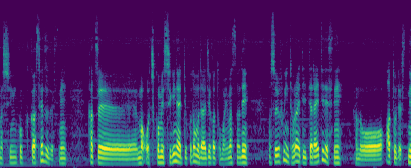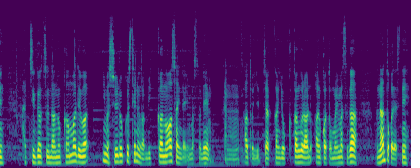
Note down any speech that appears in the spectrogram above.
ま深刻化せずですねかつ、ま落ち込みすぎないということも大事かと思いますので、まそういうふうに捉えていただいてですねあのあとですね8月7日までは今収録しているのが3日の朝になりますので、うん、あと若干4日間ぐらいあるかと思いますがなんとかですね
